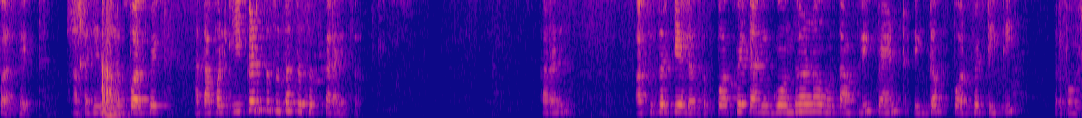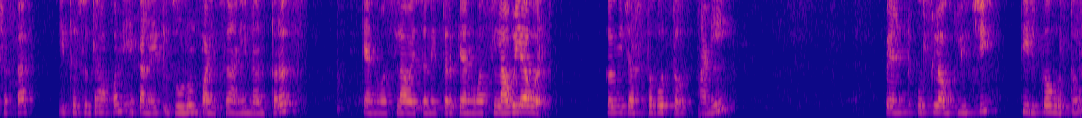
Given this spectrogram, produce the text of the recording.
परफेक्ट आता हे झालं परफेक्ट आता आपण इकडचं सुद्धा तसंच करायचं. कारण असं जर केलं तर परफेक्ट आणि गोंधळ न होता आपली पॅन्ट एकदम परफेक्ट येते. तर पाहू शकता इथं सुद्धा आपण एकाला एक जोडून पाहायचं आणि नंतरच कॅनव्हास लावायचं. नाही तर कॅनव्हास लावल्यावर कमी जास्त होतं आणि पॅन्ट उकला उकलीची तिरकं होतं.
